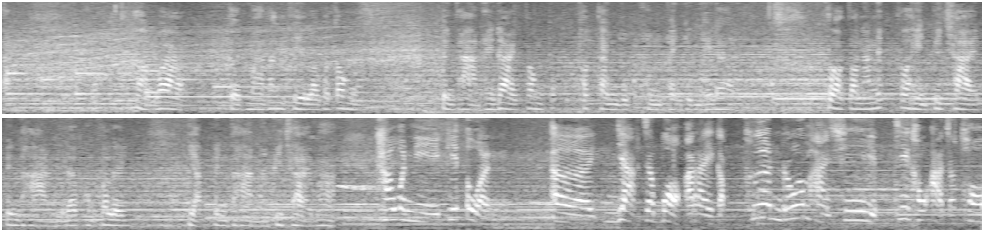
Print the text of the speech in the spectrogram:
ครับหากว่าเกิดมาทั้งทีเราก็ต้องเป็นทหารให้ได้ต้องทดแทนบุญคุณแผ่นดินให้ได้ ก็ตอนนั้นเนี่ยก็เห็นพี่ชายเป็นทหารอยู่แล้วผมก็เลยอยากเป็นทหารเหมือนพี่ชายมากถ้าวันนี้พี่ต่วนเอ่ออยากจะบอกอะไรกับเพื่อนร่วมอาชีพ ที่เขาอาจจะท้อ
